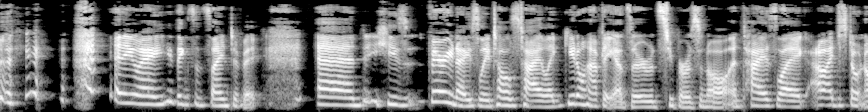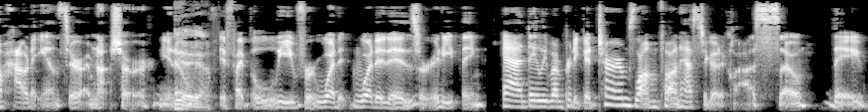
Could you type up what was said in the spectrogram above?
anyway, he thinks it's scientific. And he's very nicely tells Tai, like, you don't have to answer. It's too personal. And Tai's like, oh, I just don't know how to answer. I'm not sure, you know, Yeah, yeah. if I believe or what it, what it is or anything. And they leave on pretty good terms. Lomfon has to go to class. So they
